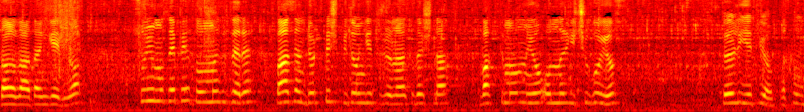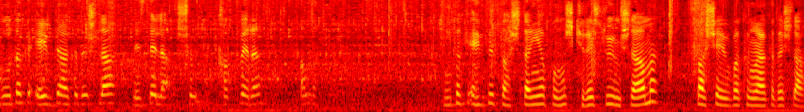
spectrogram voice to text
dağlardan geliyor. Suyumuz epey dolmak üzere. Bazen 4-5 bidon getiriyorsun arkadaşlar. Vaktim olmuyor. Onları içi koyuyoruz. Böyle yetiyor. Bakın burada evde arkadaşlar mesela şöyle kalk veren Allah Buradaki evde taştan yapılmış kireç suymuş ama taş ev bakın arkadaşlar.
